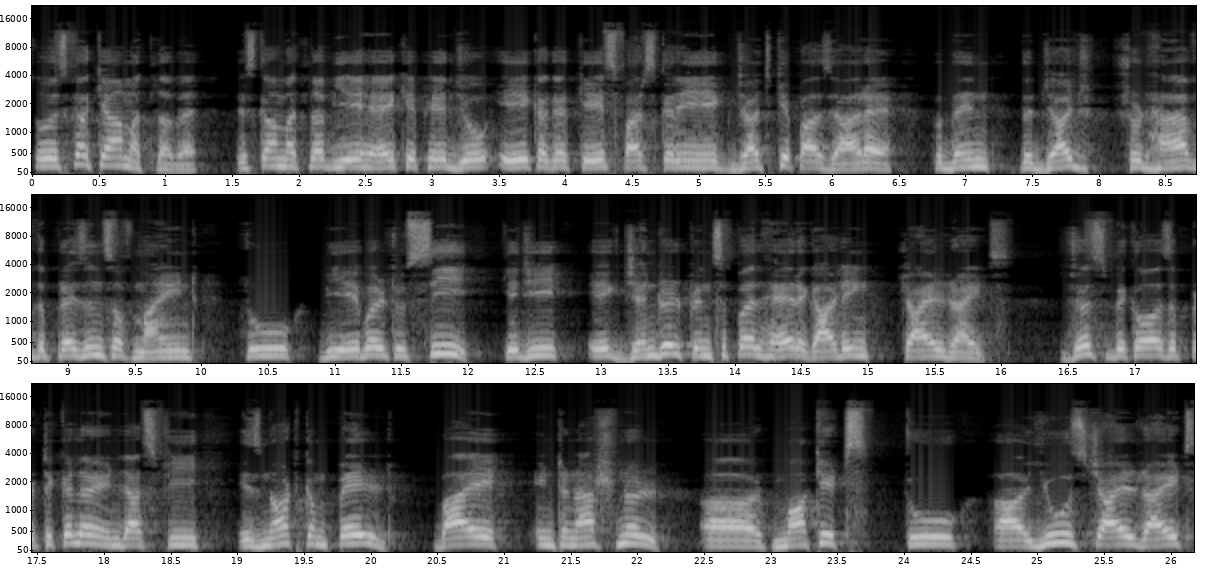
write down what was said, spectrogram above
سو اس کا کیا مطلب ہے اس کا مطلب یہ ہے کہ پھر جو ایک اگر کیس فرض کریں ایک جج کے پاس جا رہا ہے تو دین دا جج should have the presence of mind to be able to see کہ جی ایک جنرل پرنسپل ہے regarding child rights just because a particular industry is not compelled by international markets to use child rights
